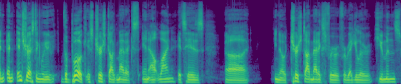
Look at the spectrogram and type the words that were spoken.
and, and interestingly, the book is Church Dogmatics in outline. It's his, uh, you know, Church Dogmatics for for regular humans,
